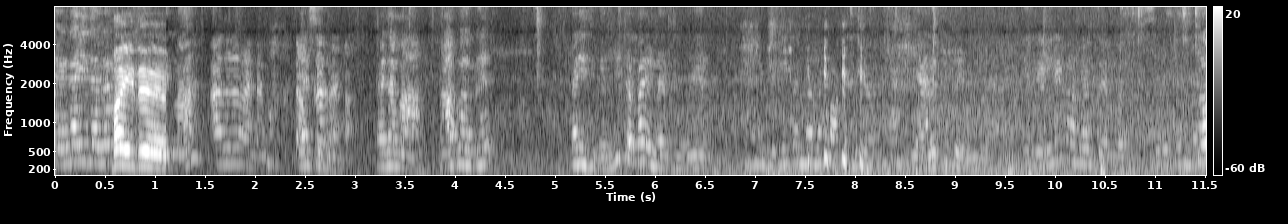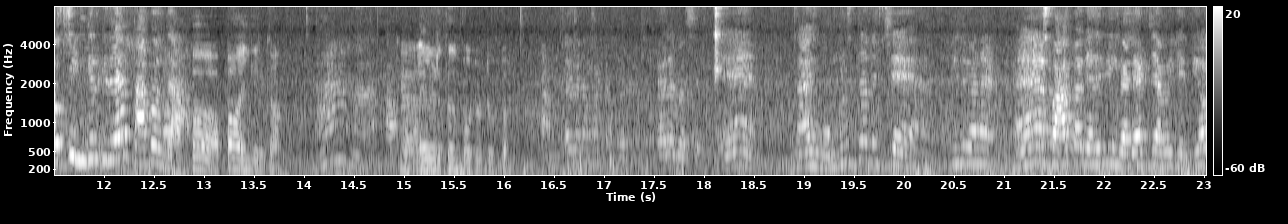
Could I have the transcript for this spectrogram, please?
வெங்காயம் இதெல்லாம் அம்மா இது வேண்டாமா. பாப்பாவுக்கு இது வெள்ளி என்ன இருக்குது எனக்கு தெரியல. இது வெள்ளி நல்லா தெரியல. தொப்பி இங்க இருக்குதே. பாப்பாவுக்கு அப்பா அப்பா காலையில் எடுத்து போட்டு விட்டோம் நான் இது உங்களுக்கு தான் வச்சேன். இது வேணா பாப்பாக்கு எதுக்கு நீ விளையாட்டு எதையோ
